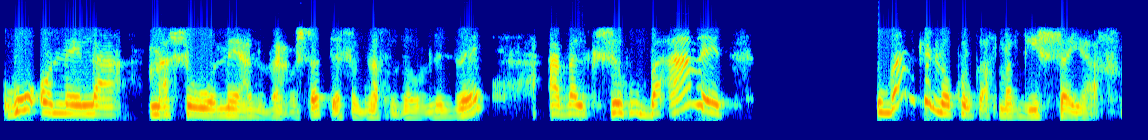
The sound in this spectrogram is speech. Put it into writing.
הוא עונה לה מה שהוא עונה על ורשה, תכף נחזור לזה, אבל כשהוא בארץ, הוא גם כן לא כל כך מרגיש שייך.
